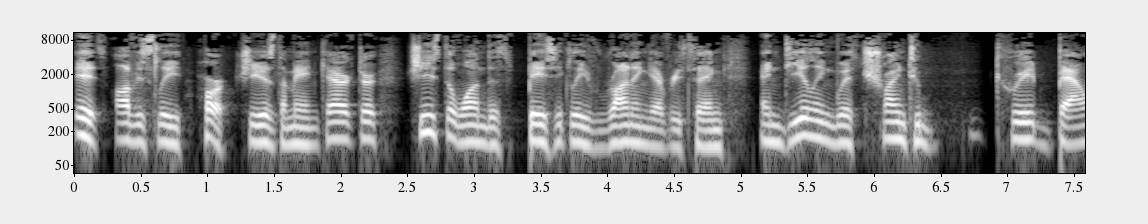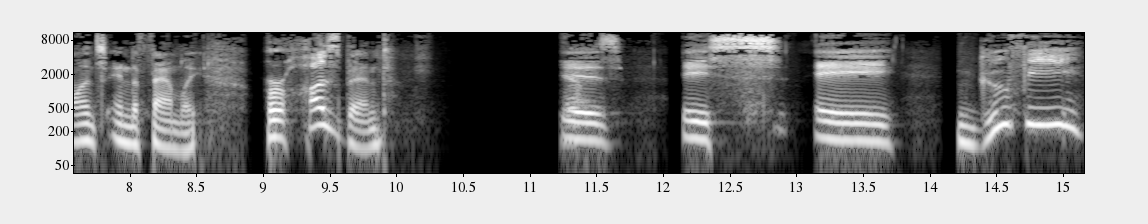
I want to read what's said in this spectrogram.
is obviously her. She is the main character. She's the one that's basically running everything and dealing with trying to create balance in the family. Her husband Yeah. is a, s- a goofy,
